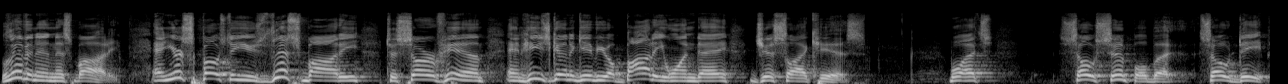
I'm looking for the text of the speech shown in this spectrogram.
living in this body. And you're supposed to use this body to serve Him, and He's going to give you a body one day just like His. Boy, it's so simple, but so deep.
